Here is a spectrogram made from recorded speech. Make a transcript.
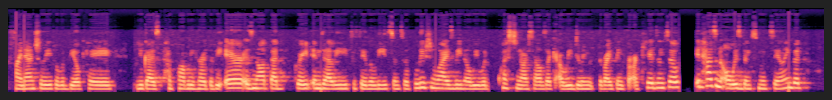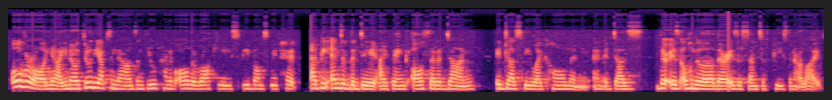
financially if it would be okay. You guys have probably heard that the air is not that great in Delhi, to say the least. And so pollution wise, we know we would question ourselves, like, are we doing the right thing for our kids? And so it hasn't always been smooth sailing, but overall, yeah, you know, through the ups and downs and through kind of all the rocky speed bumps we've hit, at the end of the day, I think all said and done, it does feel like home and, and it does there is alhamdulillah there is a sense of peace in our lives.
